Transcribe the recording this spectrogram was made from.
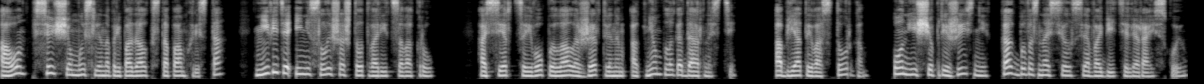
А он все еще мысленно припадал к стопам Христа, не видя и не слыша, что творится вокруг. А сердце его пылало жертвенным огнем благодарности. Объятый восторгом, он еще при жизни как бы возносился в обитель райскую.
